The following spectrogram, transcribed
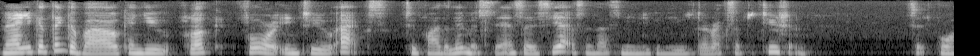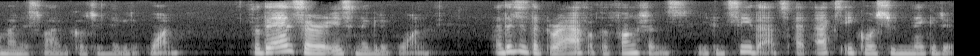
Now you can think about, can you plug 4 into x? to find the limits? The answer is yes, and that means you can use direct substitution. Set 4 minus 5 equals to negative 1. So the answer is negative 1. And this is the graph of the functions. You can see that at x equals to negative,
